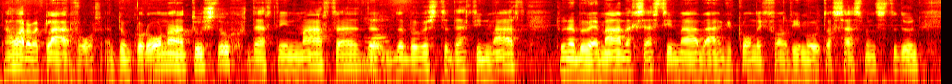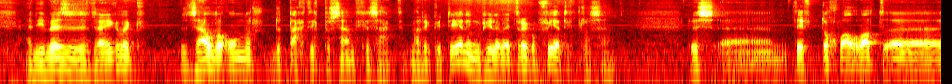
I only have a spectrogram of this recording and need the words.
Daar waren we klaar voor. En toen corona toesloeg, 13 maart, hè, de, Ja. de bewuste 13 maart, toen hebben wij maandag 16 maart aangekondigd van remote assessments te doen. En die business is eigenlijk zelden onder de 80% gezakt. Maar recrutering vielen wij terug op 40%. Dus eh, het heeft toch wel wat eh,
